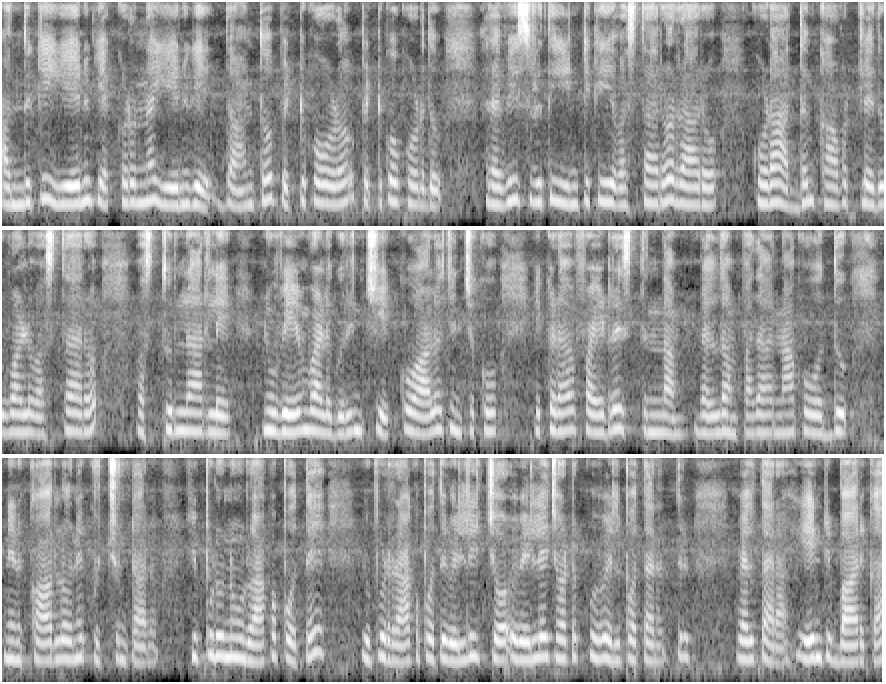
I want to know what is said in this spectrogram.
అందుకే ఏనుగు ఎక్కడున్నా ఏనుగే. దాంతో పెట్టుకోవడం పెట్టుకోకూడదు. రవి శృతి ఇంటికి వస్తారో రారో కూడా అర్థం కావట్లేదు. వాళ్ళు వస్తారో వస్తున్నారులే. నువ్వేం వాళ్ళ గురించి ఎక్కువ ఆలోచించకు. ఇక్కడ ఫ్రైడ్ రైస్ తిందాం వెళ్దాం పద. నాకు వద్దు. నేను కారులోనే కూర్చుంటాను. ఇప్పుడు నువ్వు రాకపోతే ఇప్పుడు రాకపోతే వెళ్ళి చో వెళ్ళే చోటకు వెళ్ళిపోతాను. త్రి- వెళ్తారా? ఏంటి బారుకా?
